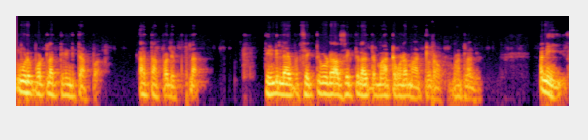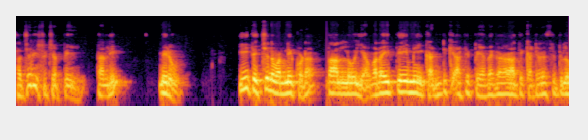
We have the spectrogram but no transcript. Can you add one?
మూడు పొట్ల తిండి తప్ప అది తప్పదు ఇట్లా తిండి లేకపోతే శక్తి కూడా శక్తి లేకపోతే మాట కూడా మాట్లాడడం మాట్లాడదు అని సత్యనీషు చెప్పి తల్లి మీరు ఈ తెచ్చినవన్నీ కూడా తాళ్ళు ఎవరైతే మీ కంటికి అతి పేదగా అతి కఠిన స్థితిలో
